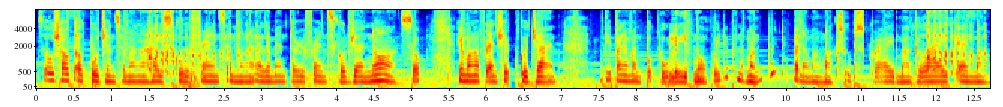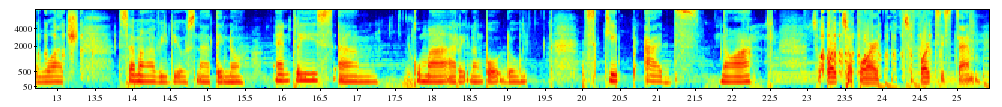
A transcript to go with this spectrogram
So, shout out po dyan sa mga high school friends and mga elementary friends ko dyan, no? So, yung mga friendship ko dyan, hindi pa naman po too late, no? Pwede pa naman, pwede pa namang mag-subscribe, mag-like, and mag-watch sa mga videos natin, no? And please, um, kung maaari lang po, don't skip ads, no? Support, support, support system.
